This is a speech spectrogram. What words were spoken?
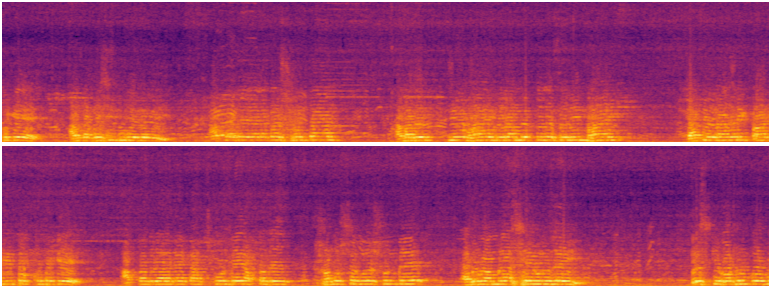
থেকে আমরা বেশি দূরে নই আপনাদের এলাকার সন্তান, আমাদের প্রিয় ভাই নিরাম মুক্তিদের সেলিম ভাই, জাতীয় নাগরিক পার্টির পক্ষ থেকে আপনাদের এলাকায় কাজ করবে, আপনাদের সমস্যাগুলো শুনবে এবং আমরা সেই অনুযায়ী দেশকে গঠন করব।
